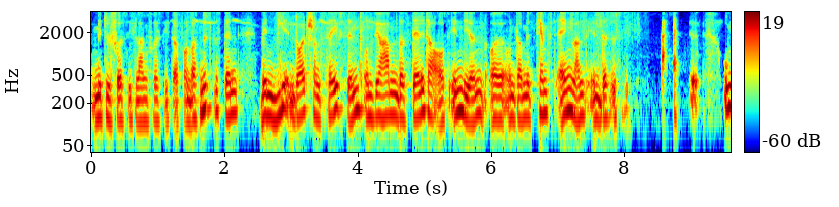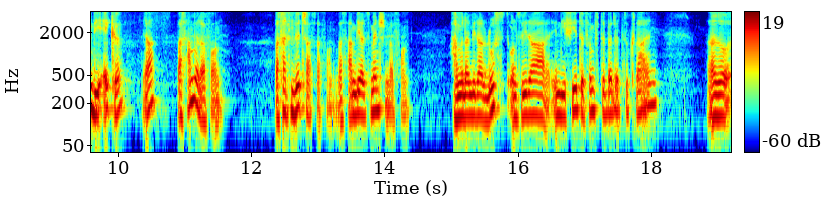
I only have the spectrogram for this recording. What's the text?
mittelfristig, langfristig davon? Was nützt es denn, wenn wir in Deutschland safe sind und wir haben das Delta aus Indien äh, und damit kämpft England, in, das ist äh, um die Ecke, ja? Was haben wir davon? Was hat die Wirtschaft davon? Was haben wir als Menschen davon? Haben wir dann wieder Lust, uns wieder in die vierte, fünfte Welle zu knallen? Also,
